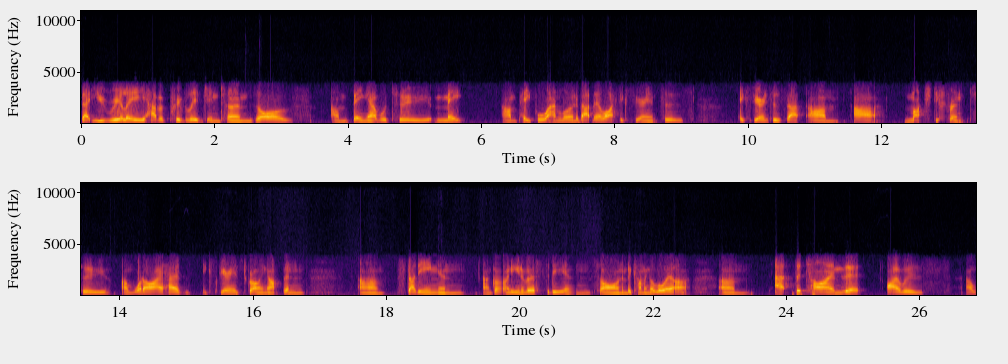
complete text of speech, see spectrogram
that you really have a privilege in terms of um, being able to meet um, people and learn about their life experiences, experiences that um, are much different to um, what I had experienced growing up and um, studying and uh, going to university and so on and becoming a lawyer. Um, at the time that I was uh,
